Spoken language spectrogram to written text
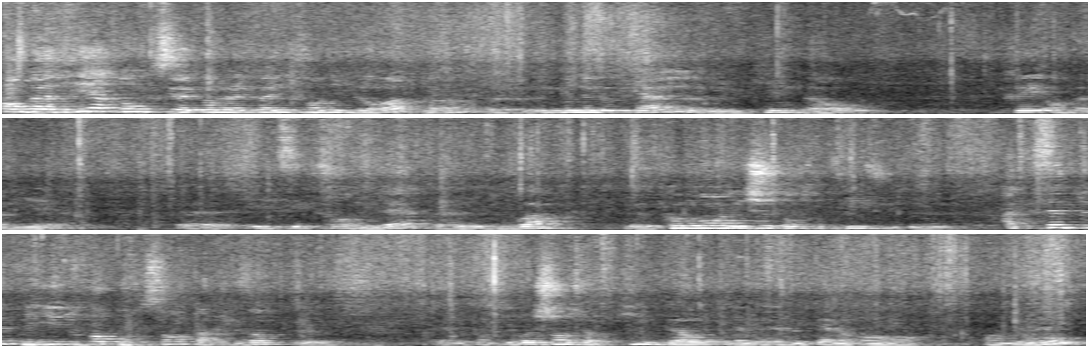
en Bavière, donc c'est comme la Californie d'Europe, hein, euh, une monnaie locale, le Kindao, créée en Bavière. Euh, et c'est extraordinaire euh, de voir euh, comment les chefs d'entreprise acceptent de payer 3% par exemple quand ils rechangent leur King Gao, qui est la monnaie locale, en, euros,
